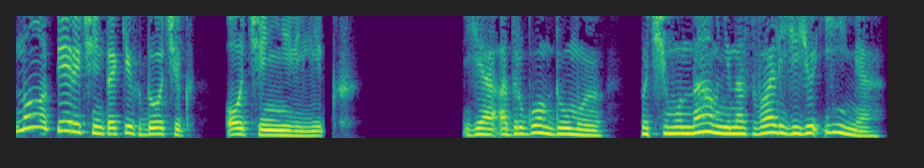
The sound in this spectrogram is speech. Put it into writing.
но перечень таких дочек очень невелик. Я о другом думаю. Почему нам не назвали ее имя?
